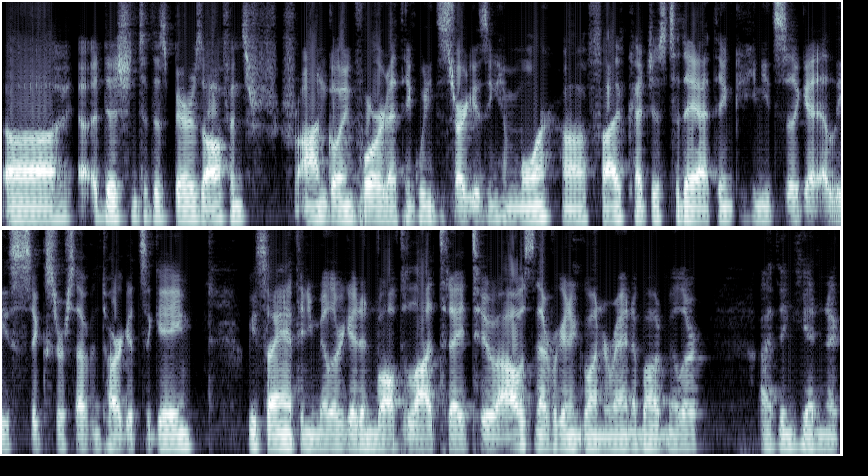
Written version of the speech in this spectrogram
uh, addition to this Bears offense for ongoing forward. I think we need to start using him more. Uh, five catches today. I think he needs to get at least six or seven targets a game. We saw Anthony Miller get involved a lot today too. I was never going to go on a rant about Miller. I think he had an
